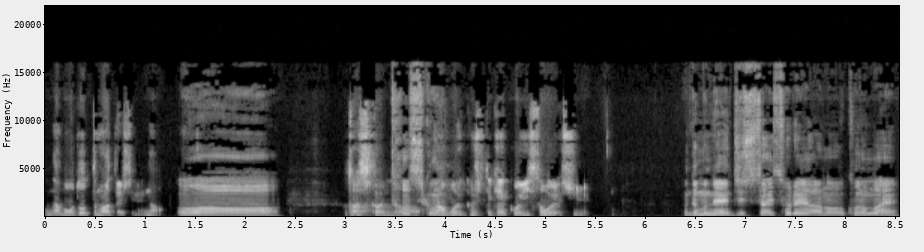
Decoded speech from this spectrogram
なんか踊ってもらったりしてねんな。おー。確かにな。確かまあ保育士って結構いそうやし。に。でもね、実際それ、あの、この前、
